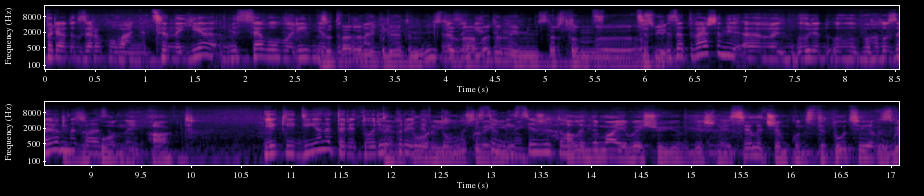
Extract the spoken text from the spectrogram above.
порядок зарахування це не є місцевого рівня Затверджений документ. Кабінетом міністрів, а виданий Міністерством е, освіти. Затверджений е, уряд- галузевим наказом, Підзаконний акт. Який діє на території України, в тому числі в місті Житомирі. але немає вищої юридичної сили, чим Конституція Звісно,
